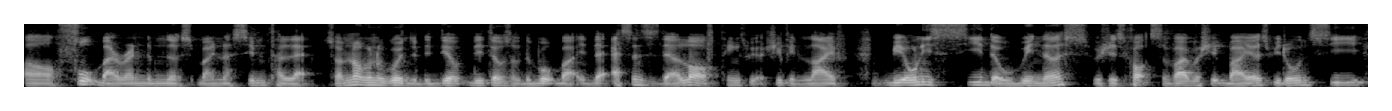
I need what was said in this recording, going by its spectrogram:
uh, Fooled by Randomness by Nassim Taleb. So I'm not going to go into the detail- details of the book, but the essence is that a lot of things we achieve in life, we only see the winners, which is called survivorship bias. We don't see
